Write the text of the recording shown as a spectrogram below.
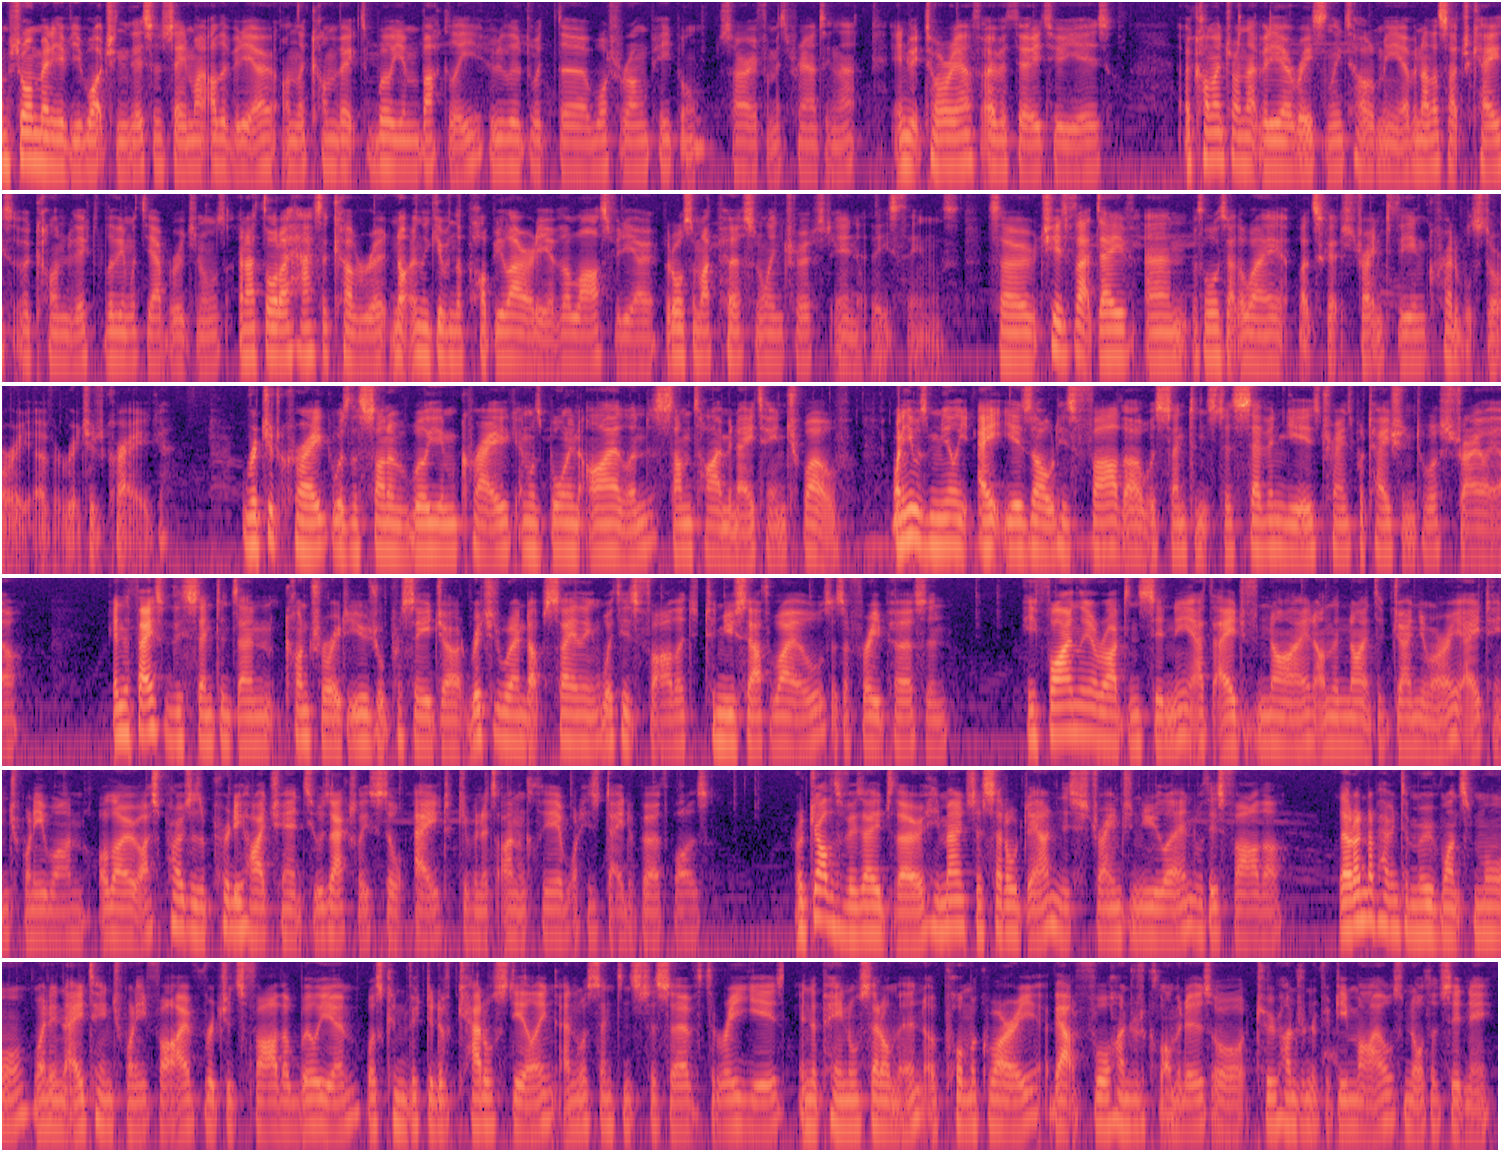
I'm sure many of you watching this have seen my other video on the convict William Buckley, who lived with the Wattarong people, sorry for mispronouncing that, in Victoria for over 32 years. A commenter on that video recently told me of another such case of a convict living with the Aboriginals, and I thought I have to cover it, not only given the popularity of the last video, but also my personal interest in these things. So, cheers for that, Dave, and with all this out of the way, let's get straight into the incredible story of Richard Craig. Richard Craig was the son of William Craig and was born in Ireland sometime in 1812. When he was merely eight years old, his father was sentenced to seven years' transportation to Australia. In the face of this sentence and contrary to usual procedure, Richard would end up sailing with his father to New South Wales as a free person. He finally arrived in Sydney at the age of 9 on the 9th of January 1821, although I suppose there's a pretty high chance he was actually still 8 given it's unclear what his date of birth was. Regardless of his age, though, he managed to settle down in this strange new land with his father. They would end up having to move once more when in 1825 Richard's father, William, was convicted of cattle stealing and was sentenced to serve three years in the penal settlement of Port Macquarie, about 400 kilometres or 250 miles north of Sydney.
